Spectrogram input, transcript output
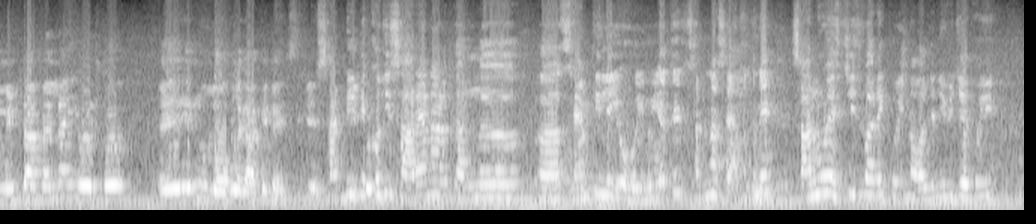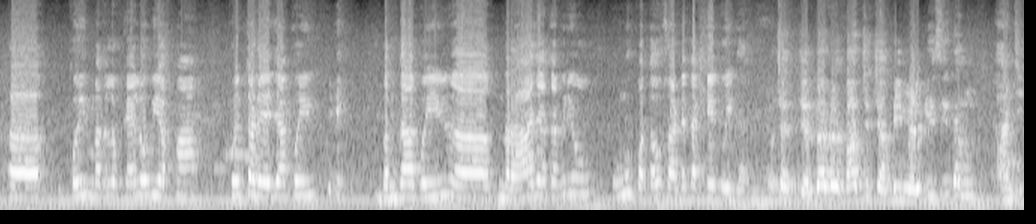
ਮਿੰਟਾਂ ਪਹਿਲਾਂ ਹੀ ਉਹ ਇੱਥੋਂ ਇਹ- ਇਹਨੂੰ ਲੋਕ ਲਗਾ ਕੇ ਗਏ ਸੀਗੇ। ਸਾਡੀ ਦੇਖੋ ਜੀ ਸਾਰਿਆਂ ਨਾਲ ਗੱਲ ਅ, ਸਹਿਮਤੀ ਲਈ ਹੋਈ ਹੋਈ ਹੈ ਤੇ ਸਾਡੇ ਨਾਲ ਸਹਿਮਤ ਨੇ। ਸਾਨੂੰ ਇਸ ਚੀਜ਼ ਬਾਰੇ ਕੋਈ ਨੌਲੇਜ ਨਹੀਂ ਵੀ ਜੇ ਕੋਈ ਅ, ਕੋਈ ਮਤਲਬ ਕਹਿ ਲਓ ਵੀ ਆਪਾਂ ਕੋਈ ਧੜੇ ਜਾਂ ਕੋਈ ਬੰਦਾ ਕੋਈ ਅ, ਨਾਰਾਜ਼ ਆ ਤਾਂ ਵੀਰੇ ਉਹ ਉਹਨੂੰ ਪਤਾ ਉਹ ਸਾਡੇ ਤੱਕ ਇਹ ਕੋਈ ਗੱਲ ਨਹੀਂ। ਅੱਛਾ ਜੰਦਾ ਫਿਰ ਬਾਅਦ ਚ ਚਾਬੀ ਮਿਲ ਗਈ ਸੀ ਤੁਹਾਨੂੰ? ਹਾਂਜੀ।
